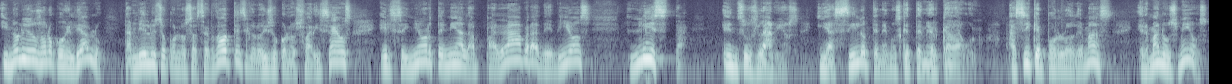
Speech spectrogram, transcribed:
Y no lo hizo solo con el diablo, también lo hizo con los sacerdotes y lo hizo con los fariseos. El Señor tenía la palabra de Dios lista en sus labios. Y así lo tenemos que tener cada uno. Así que por lo demás, hermanos míos,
